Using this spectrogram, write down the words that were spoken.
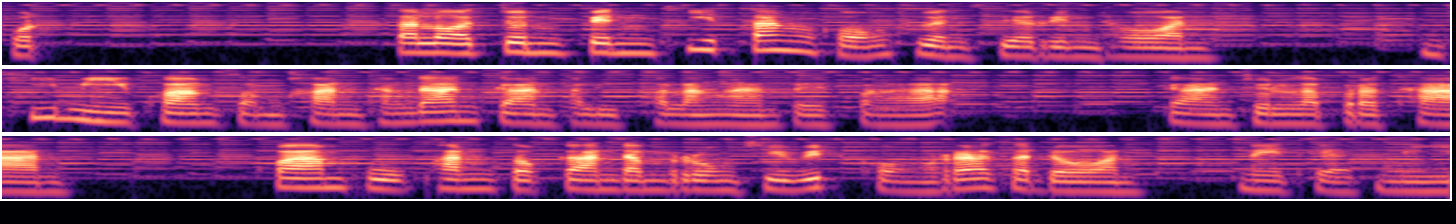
คต ตลอดจนเป็นที่ตั้งของเขื่อนเซรินทรที่มีความสำคัญทางด้านการผลิตพลังงานไฟฟ้า การชนลประทาน ความผูกพันต่อการดำรงชีวิตของราษฎรในแถบนี้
